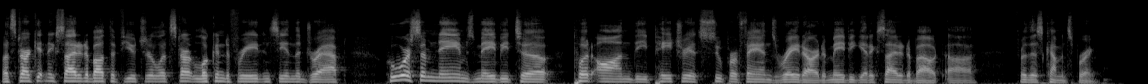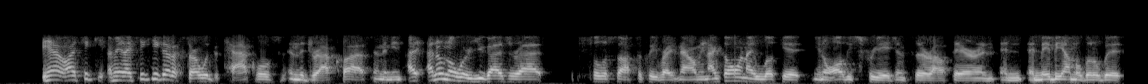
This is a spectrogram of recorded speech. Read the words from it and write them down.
let's start getting excited about the future. Let's start looking to free agency in the draft. Who are some names maybe to put on the Patriots super fans radar to maybe get excited about uh, for this coming spring? Yeah, I think. I mean, I think you got to start with the tackles in the draft class, and I mean, I, I don't know where you guys are at philosophically right now. I mean, I go and I look at you know all these free agents that are out there, and and and maybe I'm a little bit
